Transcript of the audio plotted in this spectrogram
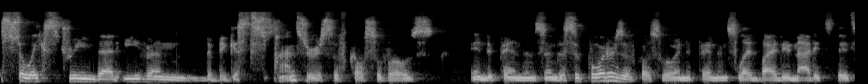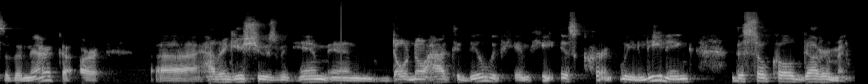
so extreme that even the biggest sponsors of Kosovo's independence and the supporters of Kosovo independence, led by the United States of America, are uh, having issues with him and don't know how to deal with him. He is currently leading the so called government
